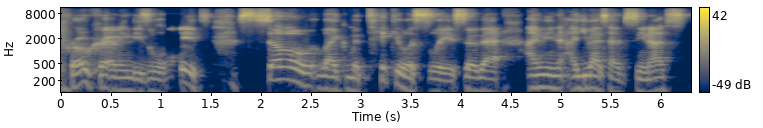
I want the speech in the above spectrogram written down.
programming these lights so like meticulously so that I mean you guys have seen us.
